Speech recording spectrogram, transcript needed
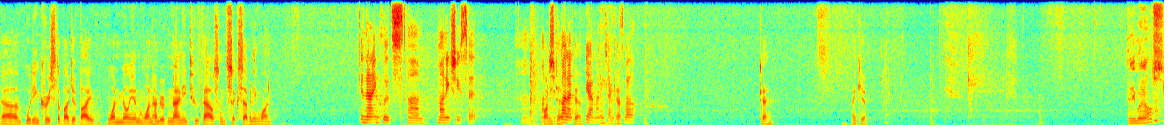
uh, would increase the budget by 1,192,671. And that includes um, Montachusett. uh, Monty Tech, Monte- yeah. Yeah, Monty Tech Yeah. as well. Okay? Thank you. Anyone else?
